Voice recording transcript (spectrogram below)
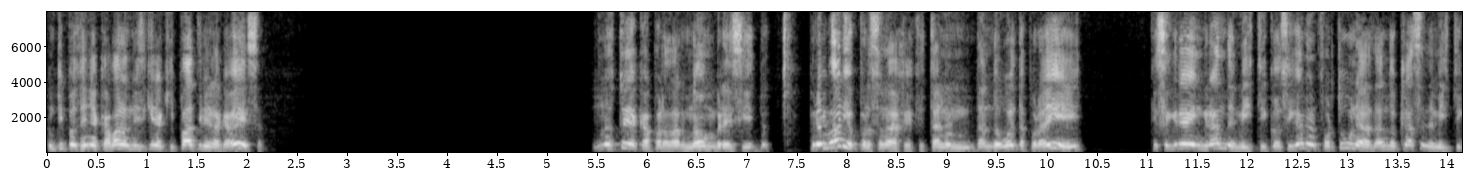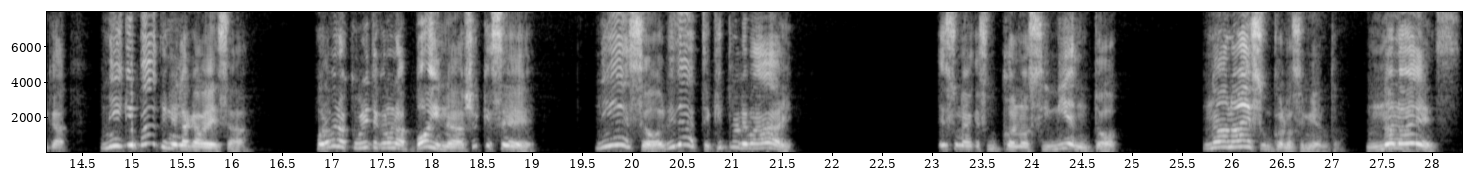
Un tipo enseña caballo, ni siquiera equipá tiene en la cabeza. No estoy acá para dar nombres, pero hay varios personajes que están dando vueltas por ahí, que se creen grandes místicos y ganan fortuna dando clases de mística. Ni equipá tiene en la cabeza. Por lo menos cubrirte con una boina, yo qué sé. Ni eso, olvídate, ¿qué problema hay? Es, una, es un conocimiento. No, no es un conocimiento. No lo es.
